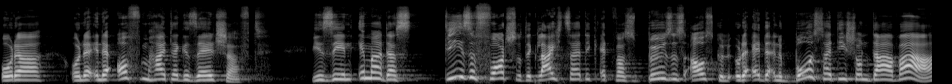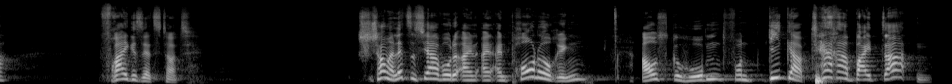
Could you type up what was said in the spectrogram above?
oder, oder in der Offenheit der Gesellschaft, wir sehen immer, dass diese Fortschritte gleichzeitig etwas Böses ausgelöst oder eine Bosheit, die schon da war, freigesetzt hat. Schau mal, letztes Jahr wurde ein, ein, ein Pornoring ausgehoben von Giga, Terabyte Daten.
